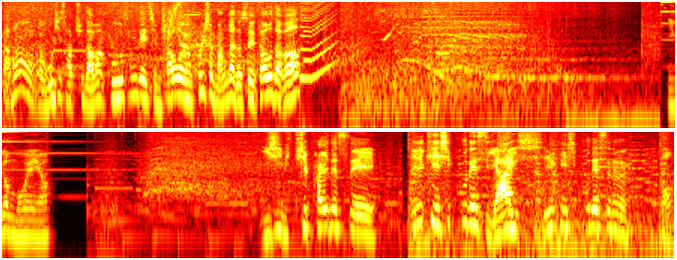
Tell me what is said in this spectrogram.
자, 54초 남았고 상대 지금 싸워요. 포지션 망가졌어요 싸우다가 이건 뭐예요? 22킬 8데스에 1킬 19데스. 야이씨. 1킬 19데스는 어?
